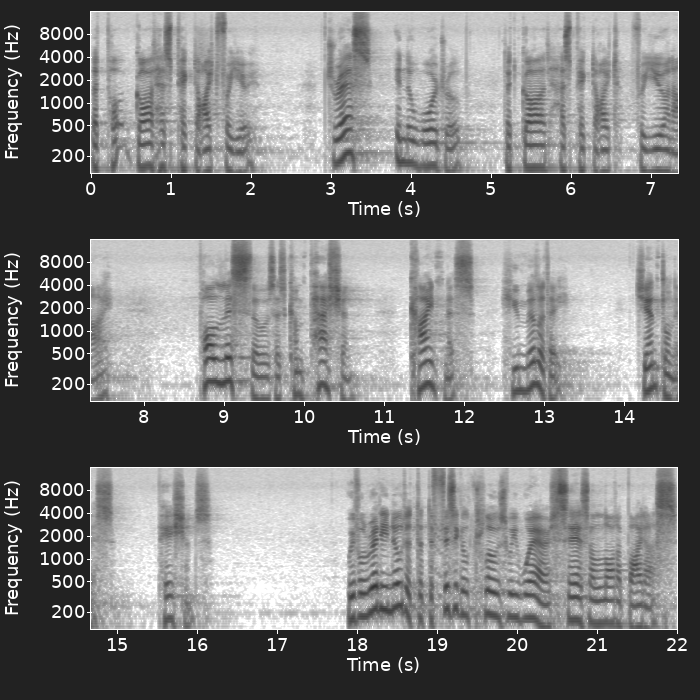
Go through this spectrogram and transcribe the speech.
that God has picked out for you. Dress in the wardrobe that God has picked out for you and I. Paul lists those as compassion, kindness, humility, gentleness, patience. We've already noted that the physical clothes we wear says a lot about us.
